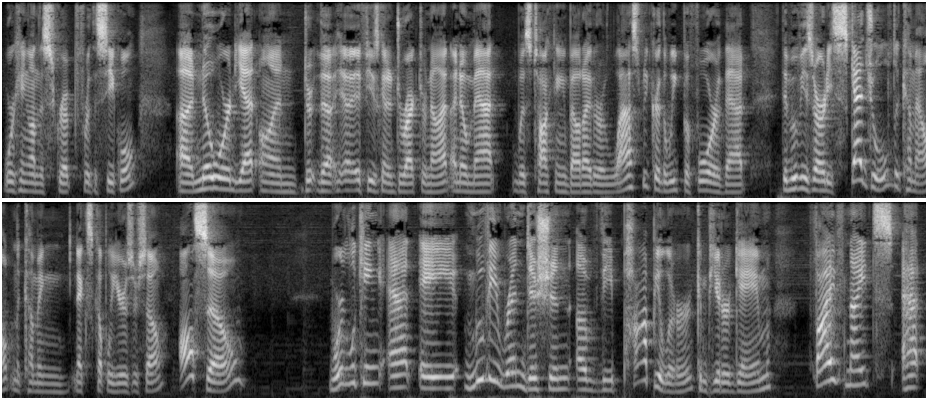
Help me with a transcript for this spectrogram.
working on the script for the sequel. Uh, no word yet on the uh, if he's going to direct or not. I know Matt was talking about either last week or the week before that The movie is already scheduled to come out in the coming next couple years or so. Also, we're looking at a movie rendition of the popular computer game Five Nights at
